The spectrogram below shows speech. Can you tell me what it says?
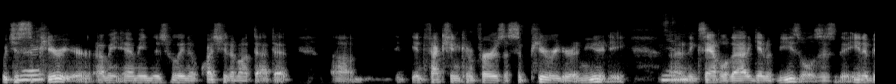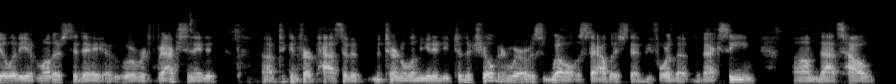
which is right. superior. I mean, I mean, there's really no question about that. That um, infection confers a superior immunity. Yeah. an example of that, again, with measles, is the inability of mothers today who are vaccinated uh, to confer passive maternal immunity to their children, where it was well established that before the, the vaccine, um, that's how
